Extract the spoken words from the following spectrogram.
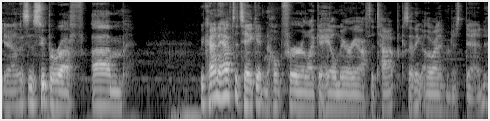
Yeah, this is super rough. Um, we kind of have to take it and hope for like a hail mary off the top because I think otherwise we're just dead.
